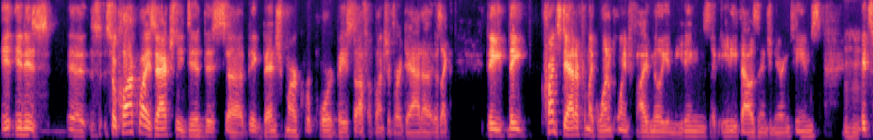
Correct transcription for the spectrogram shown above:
it, it is uh, so Clockwise actually did this uh, big benchmark report based off a bunch of our data. It was like they they crunched data from like 1.5 million meetings, like 80,000 engineering teams. Mm-hmm. It's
